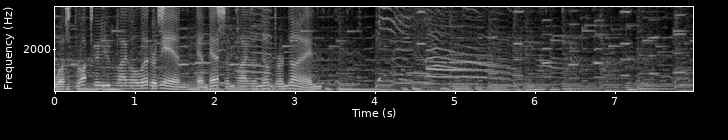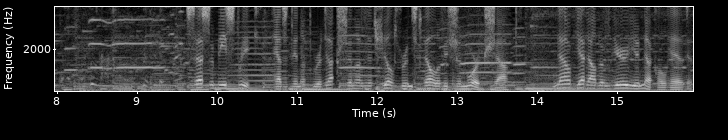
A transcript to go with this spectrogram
was brought to you by the letters N and S and by the number 9. Sesame Street has been a production of the Children's Television Workshop. Now get out of here, you knucklehead.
